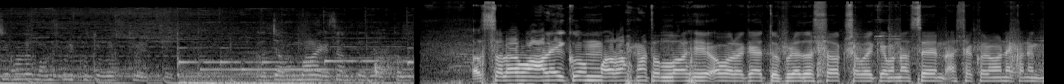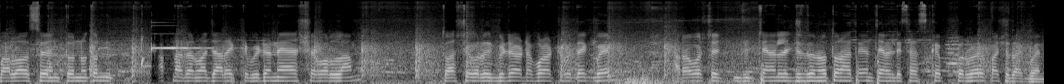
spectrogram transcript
যেভাবে মানুষগুলি ক্ষতিগ্রস্ত হয়েছে যারা মারা গেছে, আমি তাদের আত্মা আসসালামু আলাইকুম রহমতুল্লাহি ওবরাকাত প্রিয় দর্শক, সবাই কেমন আছেন? আশা করি অনেক অনেক ভালো আছেন। তো নতুন আপনাদের মাঝে আরেকটা ভিডিও নিয়ে আসতে বললাম তো আশা করি ভিডিওটা পুরোটুকু দেখবেন। আর অবশ্যই চ্যানেলে যদি নতুন হয়ে থাকেন, চ্যানেলটি সাবস্ক্রাইব করবে পাশে থাকবেন।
